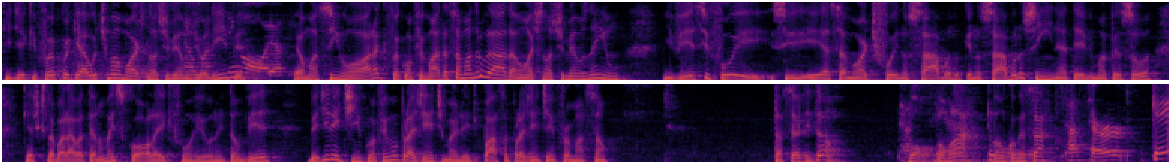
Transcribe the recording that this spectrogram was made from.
Que dia que foi? Porque a última morte que nós tivemos é de Olímpia senhora. é uma senhora que foi confirmada essa madrugada. Ontem nós tivemos nenhum. E ver se foi, se essa morte foi no sábado, porque no sábado sim, né? Teve uma pessoa que acho que trabalhava até numa escola aí que morreu, né? Então vê, vê direitinho, confirma pra gente, Marlene, passa pra gente a informação. Tá certo então? Tá Bom, certo. vamos lá? Vamos começar? Tá certo. Quê?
